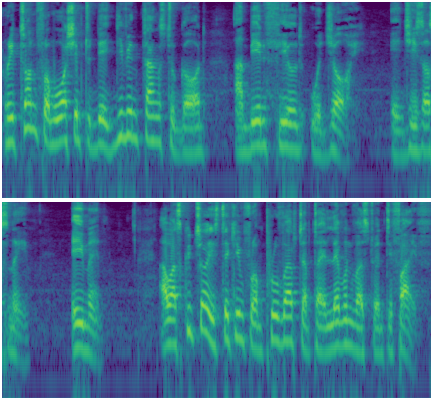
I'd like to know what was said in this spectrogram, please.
Return from worship today giving thanks to God and being filled with joy. In Jesus' name, Amen. Our scripture is taken from Proverbs chapter 11, verse 25.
